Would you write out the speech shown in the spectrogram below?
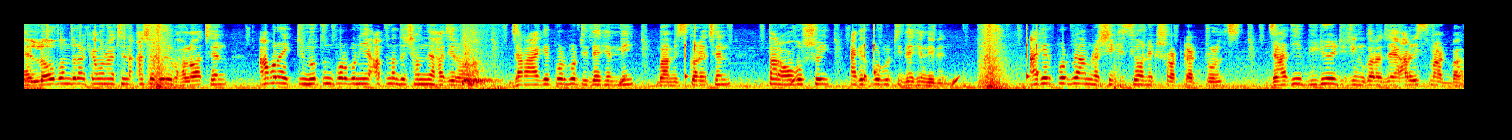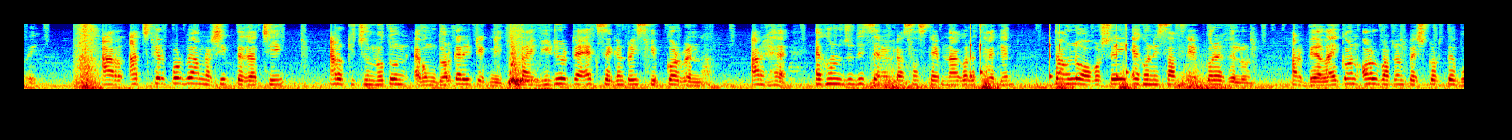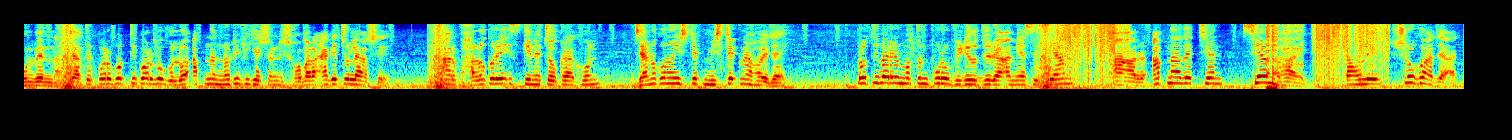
Hello বন্ধুরা, কেমন আছেন? আশা করি ভালো আছেন। আবার একটি নতুন পর্ব নিয়ে আপনাদের সামনে হাজির হলাম। যারা আগের পর্বটি দেখেননি বা মিস করেছেন, তারা অবশ্যই আগের পর্বটি দেখে নেবেন। আগের পর্বে আমরা শিখেছি অনেক শর্টকাট টুলস যা দিয়ে ভিডিও এডিটিং করা যায় আরও স্মার্টভাবে আর আজকের পর্বে আমরা শিখতে যাচ্ছি আরও কিছু নতুন এবং দরকারি টেকনিক তাই ভিডিওটা এক সেকেন্ডও স্কিপ করবেন না। আর হ্যাঁ এখনও যদি চ্যানেলটা সাবস্ক্রাইব না করে থাকেন, তাহলে অবশ্যই এখনই সাবস্ক্রাইব করে ফেলুন। আর bell icon all button press করতে ভুলবেন না, যাতে পরবর্তী পর্বগুলো আপনার নোটিফিকেশনে সবার আগে চলে আসে। আর ভালো করে স্ক্রিনে চোখ রাখুন, যেন কোনো স্টেপ মিস্টেক না হয়ে যায়। প্রতিবারের মতন পুরো ভিডিও জুড়ে আমি আছি সিয়াম আর আপনারা দেখছেন সিয়াম ভাই। তাহলে শুরু করা যাক।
